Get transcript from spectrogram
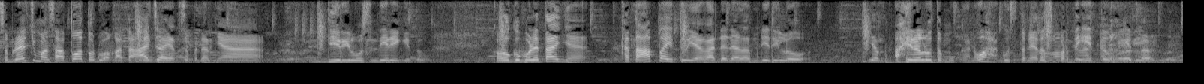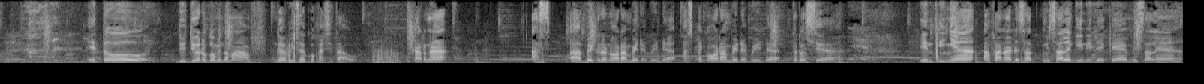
sebenarnya cuma satu atau dua kata aja yang sebenarnya diri lu sendiri gitu. Kalau gue boleh tanya, kata apa itu yang ada dalam diri lu yang akhirnya lu temukan? Wah, gue ternyata seperti itu gitu. itu jujur gue minta maaf nggak bisa gue kasih tahu karena as- uh, background orang beda-beda aspek orang beda-beda terus ya intinya akan ada saat misalnya gini deh kayak misalnya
